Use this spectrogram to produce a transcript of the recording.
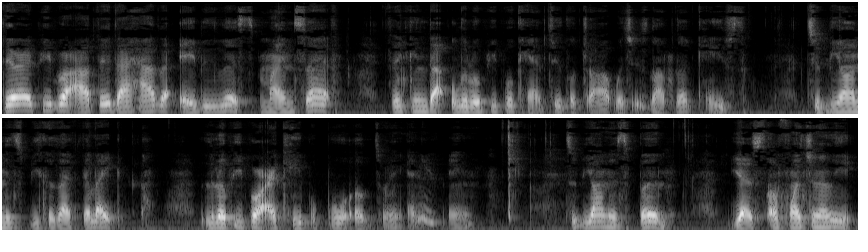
there are people out there that have an ableist mindset, thinking that little people can't do the job, which is not the case, to be honest, because I feel like little people are capable of doing anything, to be honest. But yes, unfortunately,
